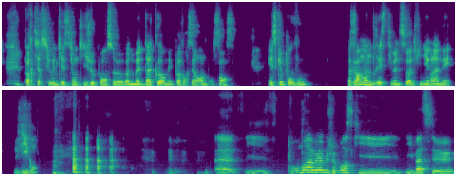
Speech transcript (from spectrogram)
partir sur une question qui, je pense, euh, va nous mettre d'accord, mais pas forcément dans le bon sens. Est-ce que pour vous, Ramondre Stevenson finira l'année vivant. Euh, pour moi même, je pense qu'il va se,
